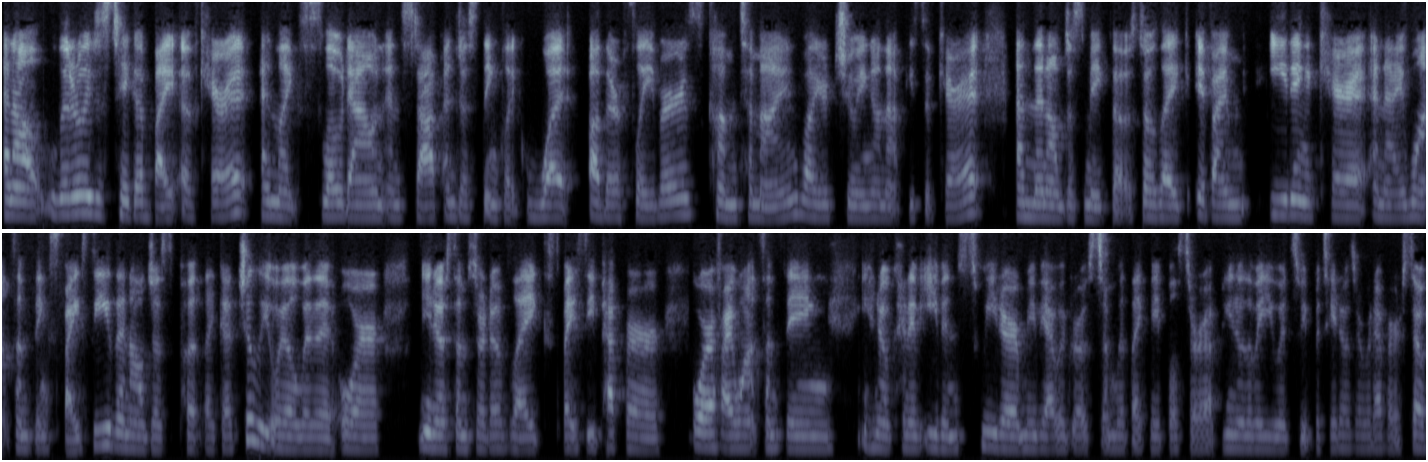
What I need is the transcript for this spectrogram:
And I'll literally just take a bite of carrot and like slow down and stop and just think like what other flavors come to mind while you're chewing on that piece of carrot. And then I'll just make those. So, like, if I'm eating a carrot and I want something spicy, then I'll just put like a chili oil with it or, you know, some sort of like spicy pepper or if I want something, you know, kind of even sweeter, maybe I would roast them with like maple syrup, you know, the way you would sweet potatoes or whatever. So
